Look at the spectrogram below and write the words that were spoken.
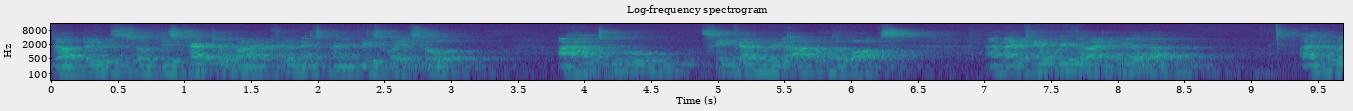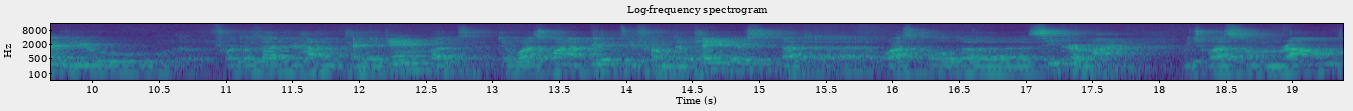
the abilities of this character, but I couldn't explain it this way. So I had to think a little bit out of the box. And I came with the idea that, I don't know if you, for those that you haven't played the game, but there was one ability from the players that uh, was called uh, Seeker Mine, which was some round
